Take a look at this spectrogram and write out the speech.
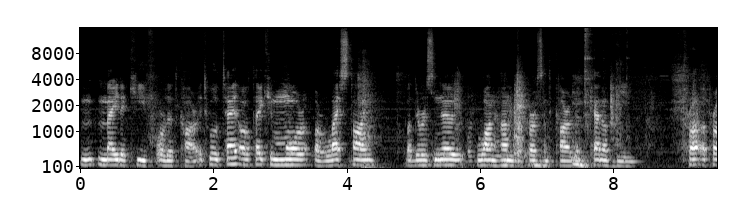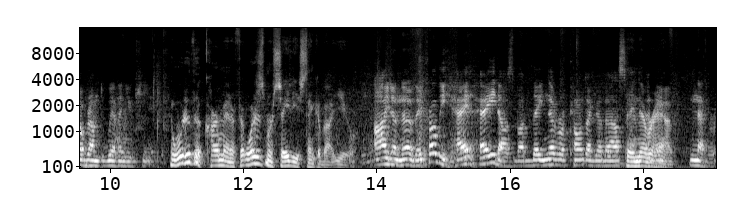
made a key for that car. It will ta- or take you more or less time, but there is no 100% car that cannot be pro- uh, programmed with a new key. What do the car manufacturers, what does Mercedes think about you? I don't know. They probably hate, hate us, but they never contacted us. They never they- have. Never.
